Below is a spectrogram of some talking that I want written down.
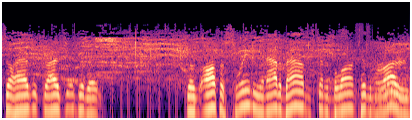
Still has it, drives into the, goes off of Sweeney and out of bounds. It's going to belong to the Marauders.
